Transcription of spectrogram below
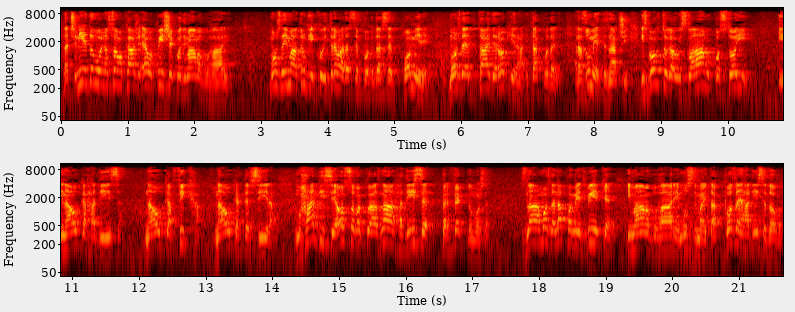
Znači, nije dovoljno samo kaže, evo piše kod imama Buhari. Možda ima drugi koji treba da se, da se pomire. Možda je taj derogiran i tako dalje. Razumijete? Znači, i zbog toga u islamu postoji i nauka hadisa, nauka fikha, nauka tefsira. Muhadis je osoba koja zna hadise perfektno možda. Zna možda na pamet zbirke imama Buharije, muslima i tako. Poznaje hadise dobro.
